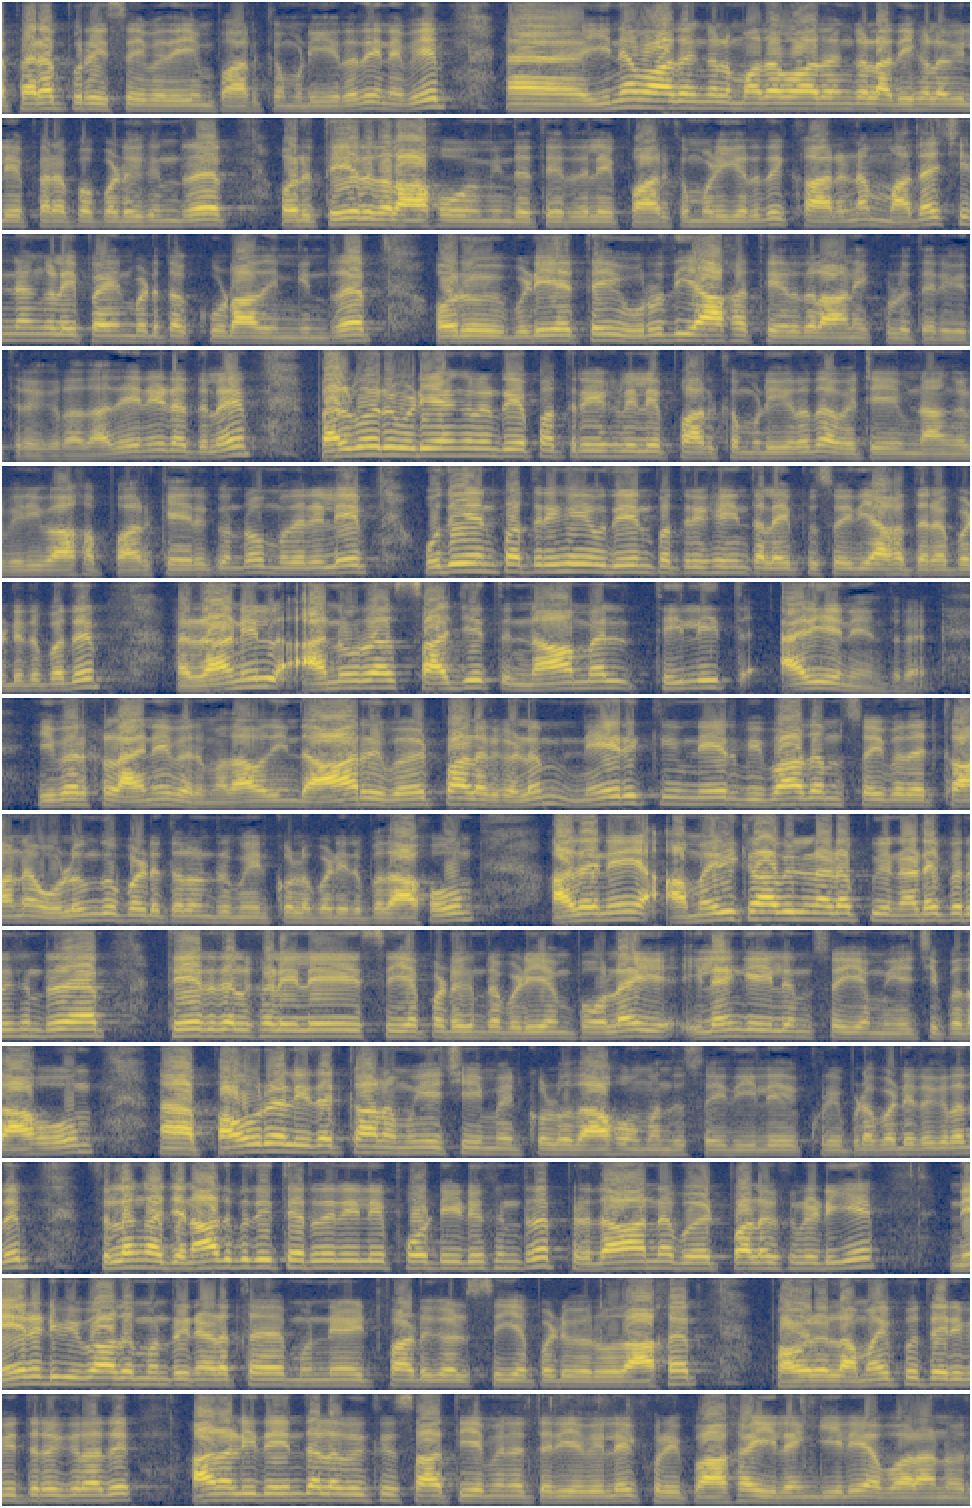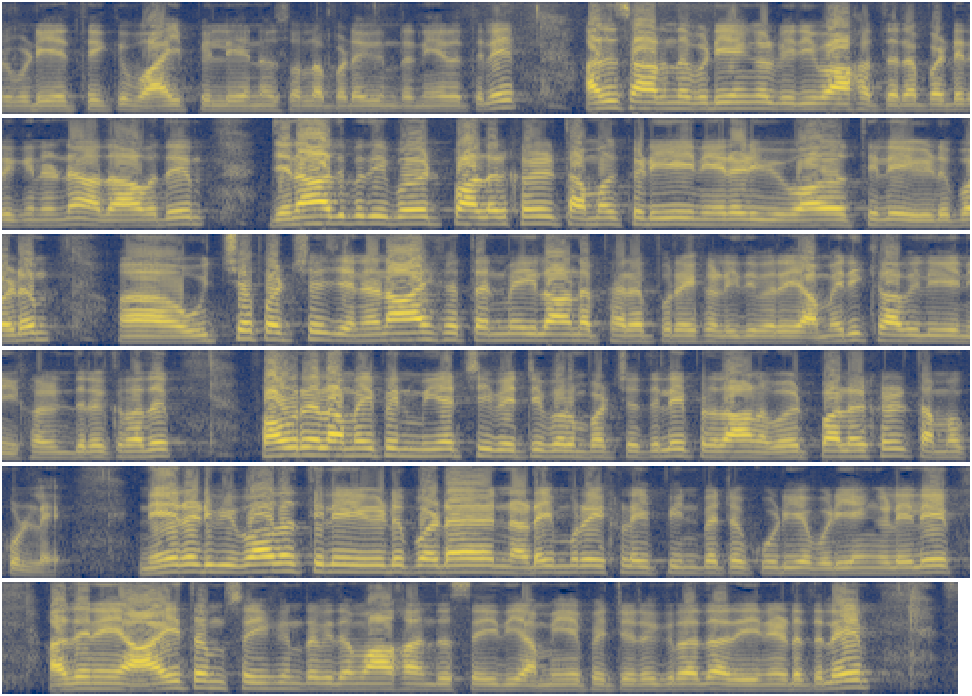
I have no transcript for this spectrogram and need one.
பரப்புரை செய்வதையும் பார்க்க முடிகிறது. எனவே இனவாதங்கள் மதவாதங்கள் அதிகளவிலே பரப்பப்படுகின்ற ஒரு தேர்தலாகவும் இந்த தேர்தலை பார்க்க முடிகிறது. காரணம் மத சின்னங்களை பயன்படுத்தக்கூடாது என்கின்ற ஒரு விடயத்தை உறுதியாக தேர்தல் ஆணைக்குழு தெரிவித்திருக்கிறது. அதே நேரத்தில் பல்வேறு விடயங்கள் இன்றைய பத்திரிகைகளிலே பார்க்க முடிகிறது. அவற்றையும் நாங்கள் விரிவாக பார்க்க இருக்கின்றோம். முதலிலே உதயன் பத்திரிகை உதயன் பத்திரிகையின் தலைப்பு செய்தியாக தரப்பட்டிருப்பது ரணில் அனுர சஜித் நாமல் திலித் அரியநேந்திரன். இவர்கள் அனைவரும் அதாவது இந்த ஆறு வேட்பாளர்களும் நேருக்கு நேர் விவாதம் செய்வதற்கான ஒழுங்குபடுத்தல் ஒன்று மேற்கொள்ளப்பட்டிருப்பதாகவும் அதனை அமெரிக்காவில் நடப்பு நடைபெறுகின்ற தேர்தல்களிலே செய்யப்படுகின்ற விடயம் போல இலங்கையிலும் செய்ய முயற்சிப்பதாகவும் பௌரல் இதற்கான முயற்சியை மேற்கொள்வதாகவும் அந்த செய்தியிலே குறிப்பிடப்பட்டிருக்கிறது. ஸ்ரீலங்கா ஜனாதிபதி தேர்தலிலே போட்டியிடுகின்ற பிரதான வேட்பாளர்களிடையே நேரடி விவாதம் ஒன்றை நடத்த முன்னேற்பாடுகள் செய்யப்பட்டு வருவதாக பௌரல் அமைப்பு தெரிவித்திருக்கிறது. ஆனால் இது எந்த அளவுக்கு சாத்தியம் என தெரியவில்லை. குறிப்பாக இலங்கையிலே அவ்வாறான ஒரு விடயத்துக்கு வாய்ப்பில்லை என சொல்லப்படுகின்ற நேரத்திலே அது சார்ந்த விடயங்கள் விரிவாக தரப்பட்டிருக்கின்றன. அதாவது ஜனாதிபதி வேட்பாளர்கள் தமக்கிடையே நேரடி விவாதத்திலே ஈடுபடும் உச்சபட்ச ஜனநாயக தன்மையிலான பரப்புரைகள் இதுவரை அமெரிக்காவிலேயே நிகழ்ந்திருக்கிறது. பௌரல் அமைப்பின் முயற்சி வெற்றி பெறும் பட்சத்திலே பிரதான வேட்பாளர்கள் தமக்குள்ளே. நேரடி விவாதத்திலே ஈடுபட நடைமுறைகளை பின்பற்றக்கூடிய விடயங்களிலே அதனை ஆயத்தம் செய்கின்ற விதமாக அந்த செய்தி அமைய பெற்றிருக்கிறது. அதே நேரத்தில்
